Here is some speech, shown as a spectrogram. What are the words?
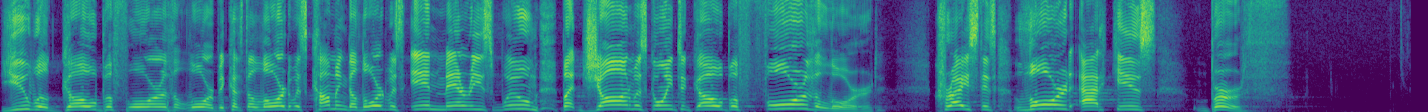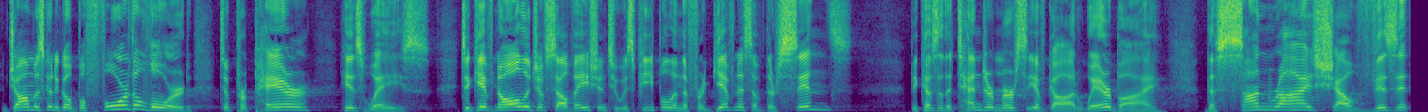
You will go before the Lord because the Lord was coming. The Lord was in Mary's womb, but John was going to go before the Lord. Christ is Lord at his birth. John was going to go before the Lord to prepare his ways, to give knowledge of salvation to his people and the forgiveness of their sins because of the tender mercy of God, whereby the sunrise shall visit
